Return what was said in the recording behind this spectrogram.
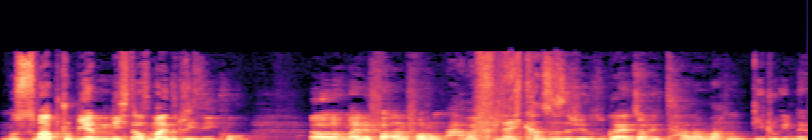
musst du mal probieren, nicht auf mein Risiko, oder auf meine Verantwortung. Aber vielleicht kannst du dir sogar in solche Taler machen, die du in der,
